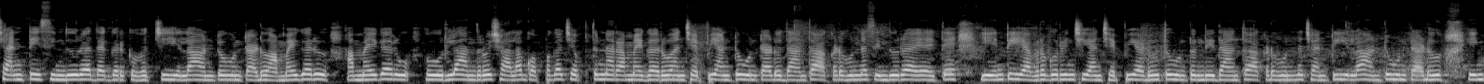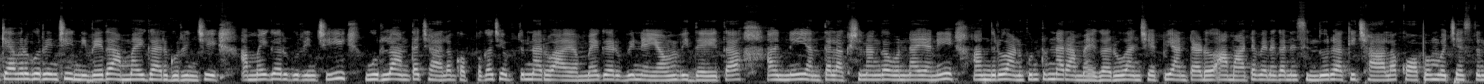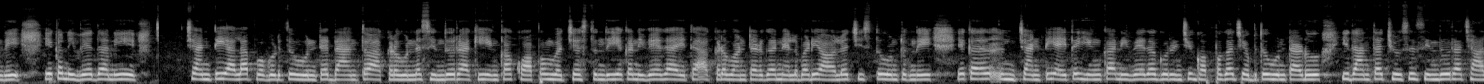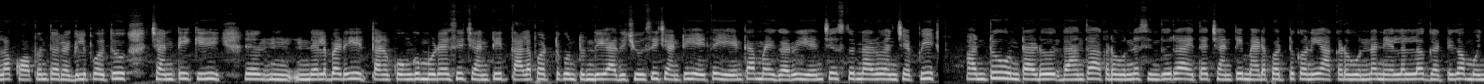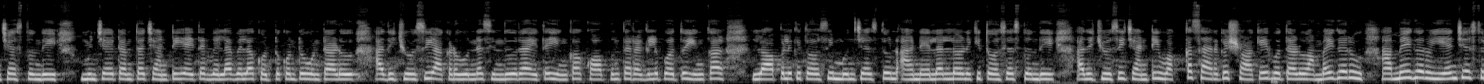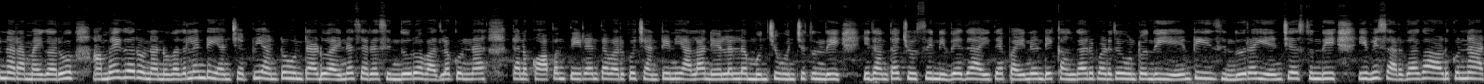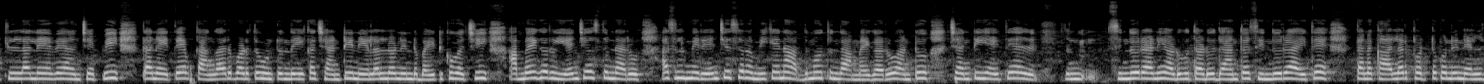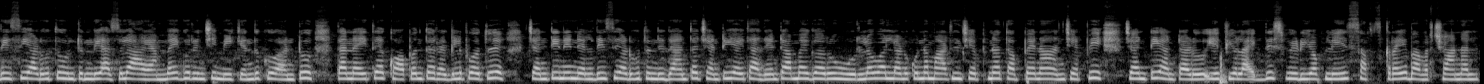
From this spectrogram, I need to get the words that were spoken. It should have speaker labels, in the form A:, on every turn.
A: చంటి సింధూర దగ్గరకు వచ్చి ఇలా అంటూ ఉంటాడు. అమ్మాయి గారు అమ్మాయి గారు ఊర్లో అందరూ చాలా గొప్పగా చెప్తున్నారు అమ్మాయి గారు అని చెప్పి అంటూ ఉంటాడు. దాంతో అక్కడ ఉన్న సింధూర అయితే ఏంటి ఎవరి గురించి? అని చెప్పి అడుగుతూ ఉంటుంది. దాంతో అక్కడ ఉన్న చంటి ఇలా అంటూ ఉంటాడు. ఇంకెవరి గురించి? నివేద అమ్మాయి గారి గురించి. అమ్మాయి గారి గురించి ఊర్లో అంతా చాలా గొప్పగా చెబుతున్నారు ఆ అమ్మాయి గారి వినయం విధేయత అన్నీ ఎంత లక్షణంగా ఉన్నాయని అందరూ అనుకుంటున్నారు అమ్మాయి గారు అని చెప్పి అంటాడు. ఆ మాట వినగానే సింధూరాకి చాలా కోపం వచ్చేస్తుంది. ఇక నివేదని చంటి అలా పొగుడుతూ ఉంటే దాంతో అక్కడ ఉన్న సింధూరాకి ఇంకా కోపం వచ్చేస్తుంది. ఇక నివేద అయితే అక్కడ ఒంటరిగా నిలబడి ఆలోచిస్తూ ఉంటుంది. ఇక చంటి అయితే ఇంకా నివేద గురించి గొప్పగా చెబుతూ ఉంటాడు. ఇదంతా చూసి సింధూర చాలా కోపంతో రగిలిపోతూ చంటికి నిలబడి తన కొంగు ముడేసి చంటి తల పట్టుకుంటుంది. అది చూసి చంటి అయితే ఏంటమ్మాయి గారు ఏం చేస్తున్నారు? అని చెప్పి అంటూ ఉంటాడు. దాంతో అక్కడ ఉన్న సింధూర అయితే చంటి మెడ పట్టుకొని అక్కడ ఉన్న నీళ్ళల్లో గట్టిగా ముంచేస్తుంది. ముంచేయటంతో చంటి అయితే విలవిల కొట్టుకుంటూ ఉంటాడు. అది చూసి అక్కడ ఉన్న సింధూర అయితే ఇంకా కోపంతో రగిలిపోతూ ఇంకా లోపలికి తోసి ముంచేస్తూ ఆ నీళ్ళల్లోనికి తోసేస్తుంది. అది చూసి చంటి ఒక్కసారిగా షాక్ అయిపోతాడు. అమ్మాయి గారు అమ్మాయి గారు ఏం చేస్తున్నారు అమ్మాయి గారు? అమ్మాయి గారు నన్ను వదలండి అని చెప్పి అంటూ ఉంటాడు. అయినా సరే సింధూర వదలకుండా తన కోపం తీరేంత వరకు చంటిని అలా నీళ్ళల్లో ముంచి ఉంచుతుంది. ఇదంతా చూసి నివేద అయితే పైనుండి కంగారు పడుతూ ఉంటుంది. ఏంటి సింధూర? ఏం చేస్తుంది? ఇవి సరదాగా ఆడుకున్న ఆటల్లా లేవే అని చెప్పి తనైతే కంగారు పడుతూ ఉంటుంది. ఇక చంటి నీళ్ళల్లో నుండి బయటకు వచ్చి అమ్మాయి గారు ఏం చేస్తున్నారు? అసలు మీరు ఏం చేస్తారో మీకైనా అర్థమవుతుందా అమ్మాయి గారు? అంటూ చంటి అయితే సింధూరాని అడుగుతాడు. దాంతో సింధూర అయితే తన కాలర్ పట్టుకొని నిలదీసి అడుగుతూ ఉంటుంది. అసలు ఆ అమ్మాయి గురించి మీకెందుకు? అంటూ తనైతే కోపంతో రగిలిపోతూ చంటిని నిలదీసి అడుగుతుంది. దాంతో చంటి అయితే అదేంటి అమ్మాయి గారు? ఊర్లో వాళ్ళు అనుకున్న మాటలు చెప్పినా తప్పేనా అని చెప్పి జంటి అంటాడు. If you like this video please subscribe our channel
